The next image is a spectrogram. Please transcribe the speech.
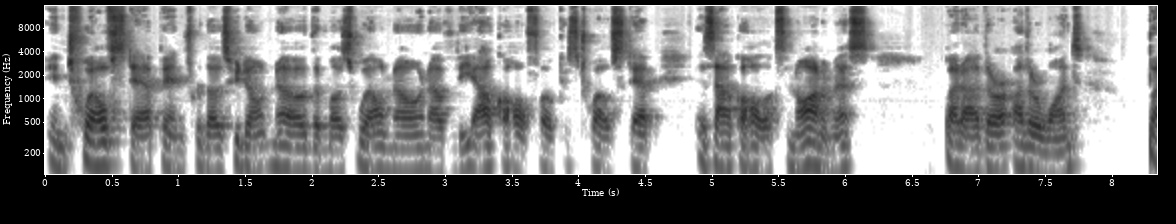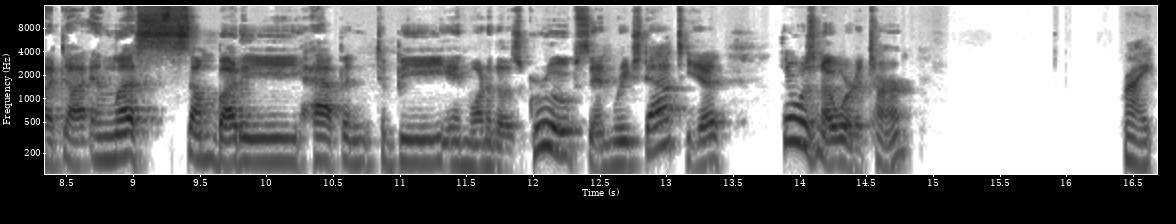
in 12 step. And for those who don't know, the most well known of the alcohol focused 12 step is Alcoholics Anonymous, but uh, there are other ones. But uh, unless somebody happened to be in one of those groups and reached out to you, there was nowhere to turn. Right.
